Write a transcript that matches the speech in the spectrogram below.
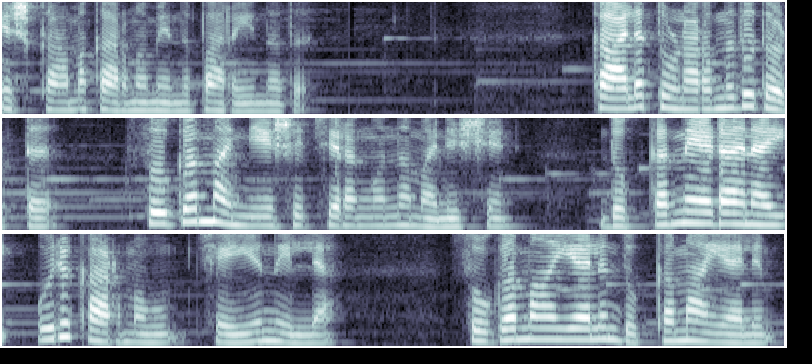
നിഷ്കാമ കർമ്മമെന്ന് പറയുന്നത്. കാലത്തുണർന്നതു തൊട്ട് സുഖം അന്വേഷിച്ചിറങ്ങുന്ന മനുഷ്യൻ ദുഃഖം നേടാനായി ഒരു കർമ്മവും ചെയ്യുന്നില്ല. സുഖമായാലും ദുഃഖമായാലും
